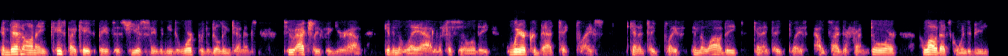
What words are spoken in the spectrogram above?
And then on a case by case basis, GSA would need to work with the building tenants to actually figure out, given the layout of the facility, where could that take place? Can it take place in the lobby? Can it take place outside the front door? A lot of that's going to be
